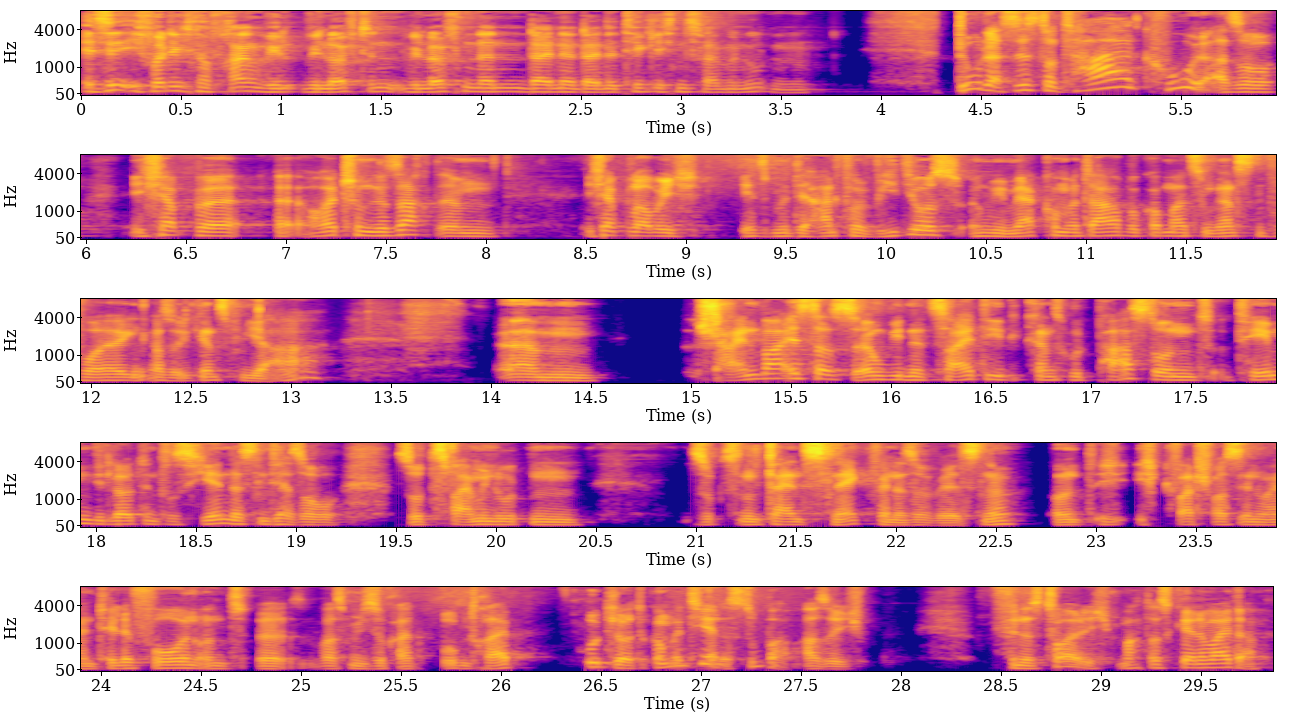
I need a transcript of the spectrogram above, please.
Ich wollte dich noch fragen, wie, wie, läuft denn, wie läuft denn deine, deine täglichen zwei Minuten? Du, das ist total cool. Also ich habe äh, heute schon gesagt, ähm, ich habe, glaube ich, jetzt mit der Handvoll Videos irgendwie mehr Kommentare bekommen als im ganzen vorherigen, also im ganzen Jahr. Ähm, scheinbar ist das irgendwie eine Zeit, die ganz gut passt und Themen, die Leute interessieren, das sind ja so, so zwei Minuten, so, so ein kleinen Snack, wenn du so willst, ne? Und ich, ich quatsch was in mein Telefon und äh, was mich so gerade umtreibt. Und die Leute kommentieren, das ist super. Also ich finde es toll, ich mache das gerne weiter.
